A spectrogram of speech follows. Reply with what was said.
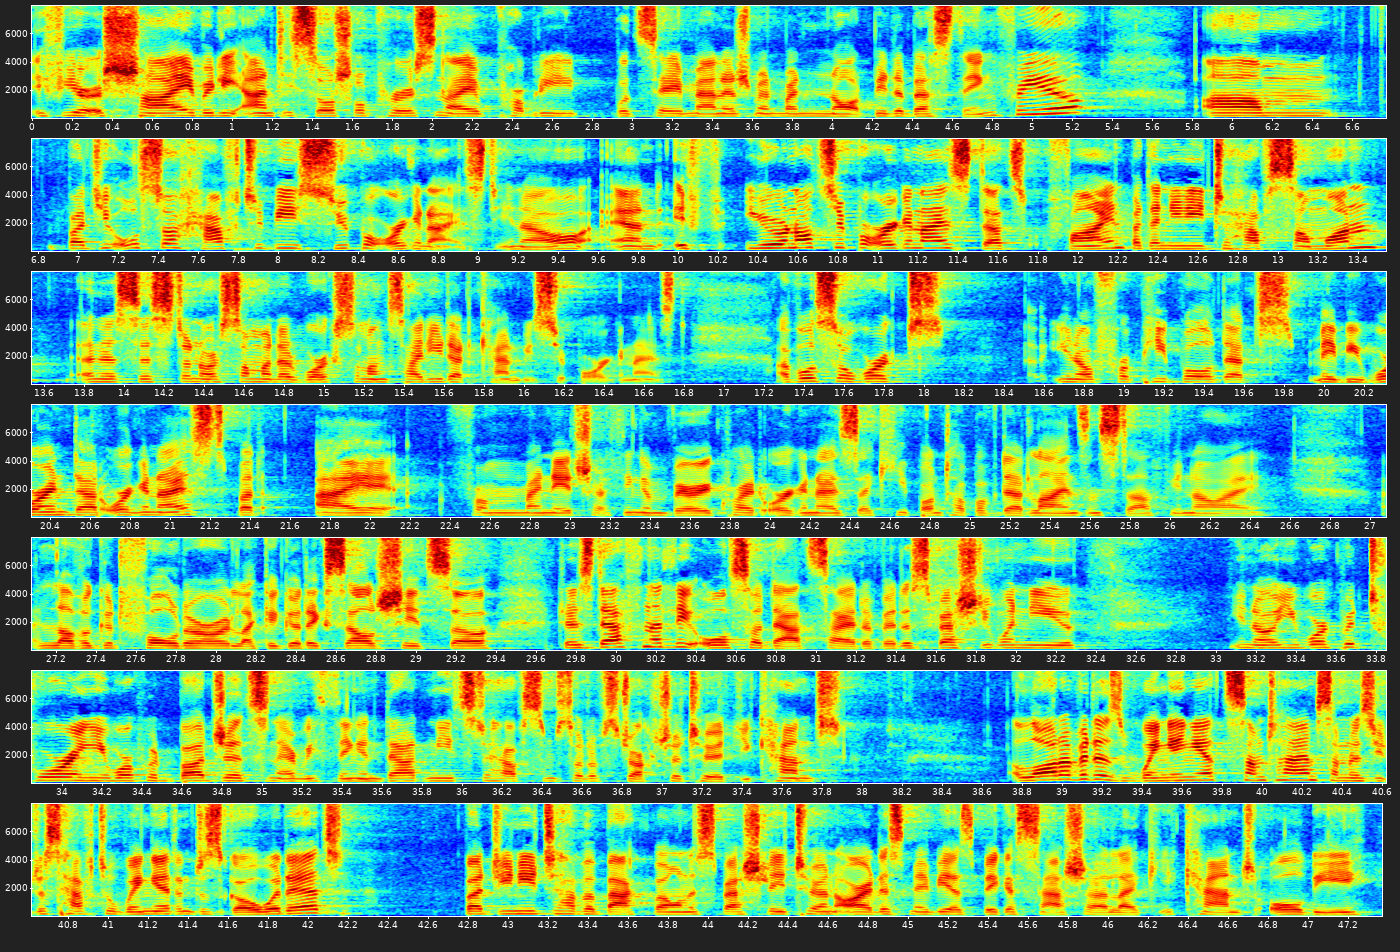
if you're a shy, really antisocial person, I probably would say management might not be the best thing for you. Um, but you also have to be super organized, you know. And if you're not super organized, that's fine. But then you need to have someone, an assistant or someone that works alongside you that can be super organized. I've also worked, you know, for people that maybe weren't that organized, but I, from my nature, I think I'm very quite organized. I keep on top of deadlines and stuff. You know, I, I love a good folder or like a good Excel sheet. So there's definitely also that side of it, especially when you you know, you work with touring, you work with budgets and everything, and that needs to have some sort of structure to it. You can't, a lot of it is winging it sometimes. Sometimes you just have to wing it and just go with it. But you need to have a backbone, especially to an artist maybe as big as Sasha. Like, you can't all be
